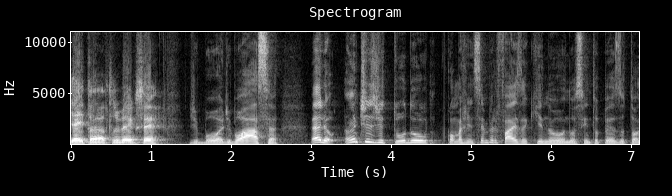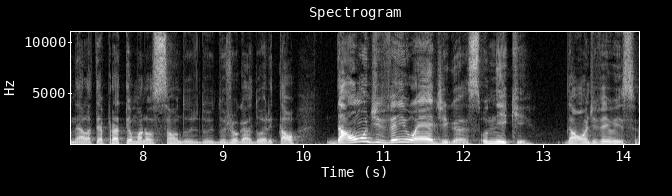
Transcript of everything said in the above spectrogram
E aí, Tonelo, tudo bem com você? De boa, de boaça. Velho, antes de tudo, como a gente sempre faz aqui no, no Cinto Peso do Tonelo, até para ter uma noção do, do, do jogador e tal, da onde veio o Edgas, o Nick? Da onde veio isso?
